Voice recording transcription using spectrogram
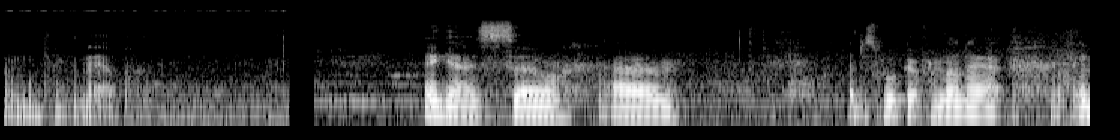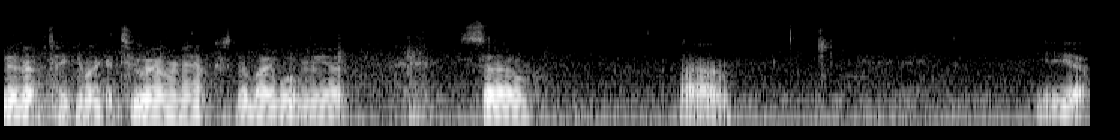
I'm gonna take a nap. Hey guys, so um, I just woke up from my nap. Ended up taking like a two hour nap because nobody woke me up. So, um, yep.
